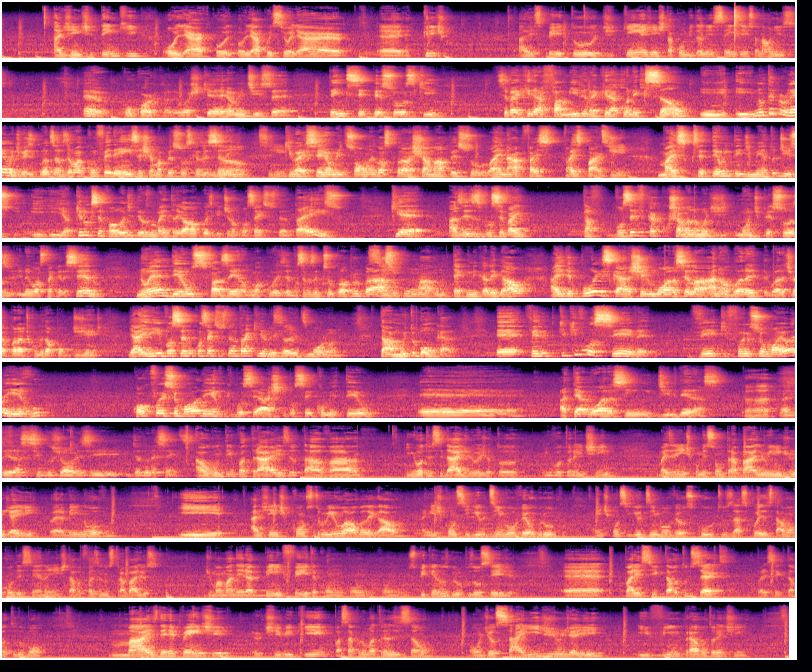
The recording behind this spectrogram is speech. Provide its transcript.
a gente tem que olhar, ol- olhar com esse olhar é, crítico a respeito de quem a gente está convidando e ser intencional nisso. É, eu concordo, cara. Eu acho que é realmente isso. É, tem que ser pessoas que você vai criar família, vai criar conexão e, e não tem problema. De vez em quando você vai fazer uma conferência, chamar pessoas que às vezes você nem. Não, sim, Que vai ser realmente só um negócio pra chamar a pessoa. Line-up faz, faz parte. sim, Mas que você tenha um entendimento disso. E, e aquilo que você falou de Deus não vai entregar uma coisa que a gente não consegue sustentar, é isso. Que é, às vezes você vai. Tá, você ficar chamando um monte, de, um monte de pessoas e o negócio tá crescendo, não é Deus fazendo alguma coisa, é você fazer com o seu próprio braço, Sim. com uma, uma técnica legal. Aí depois, cara, chega uma hora, sei lá, ah não, agora, agora a gente vai parar de convidar um pouco de gente. E aí você não consegue sustentar aquilo, e aí desmorona. Tá, muito bom, cara. É, Felipe, o que, que você, velho, vê que foi o seu maior erro? Qual que foi o seu maior erro que você acha que você cometeu é, até agora, assim, de liderança? Aham. Na liderança, assim, dos jovens e, e de adolescentes. Há algum tempo atrás eu estava em outra cidade, hoje eu estou em Votorantim, mas a gente começou um trabalho em Jundiaí, eu era bem novo, e a gente construiu algo legal, a gente conseguiu desenvolver o grupo, a gente conseguiu desenvolver os cultos, as coisas estavam acontecendo, a gente estava fazendo os trabalhos de uma maneira bem feita com, com, com os pequenos grupos, ou seja, é, parecia que estava tudo certo, parecia que estava tudo bom. Mas de repente eu tive que passar por uma transição onde eu saí de Jundiaí e vim para Votorantim.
